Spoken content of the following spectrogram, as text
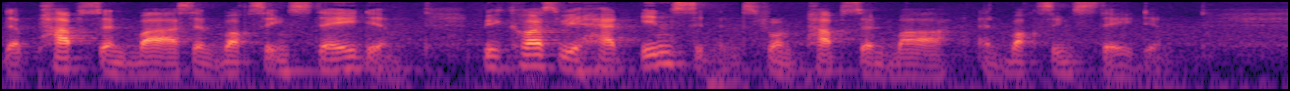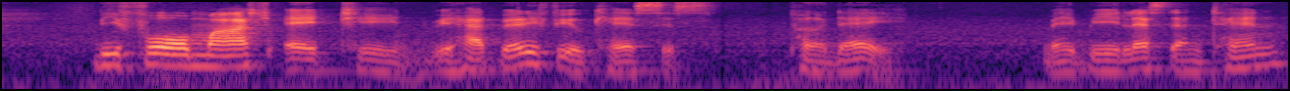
the pubs and bars and boxing stadium because we had incidents from pubs and bar and boxing stadium. Before March 18, we had very few cases per day, maybe less than 10.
